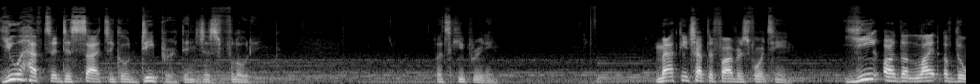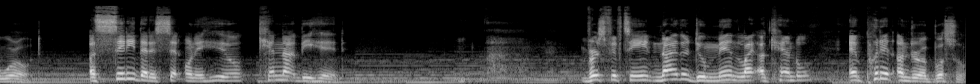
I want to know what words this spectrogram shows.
You have to decide to go deeper than just floating. Let's keep reading. Matthew chapter 5, verse 14. Ye are the light of the world. A city that is set on a hill cannot be hid. Verse 15 Neither do men light a candle and put it under a bushel,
